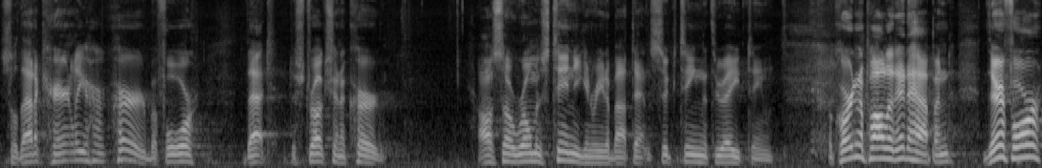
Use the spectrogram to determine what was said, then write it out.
so that apparently occurred before that destruction occurred. Also, Romans 10, you can read about that in 16 through 18. According to Paul, it had happened. Therefore,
